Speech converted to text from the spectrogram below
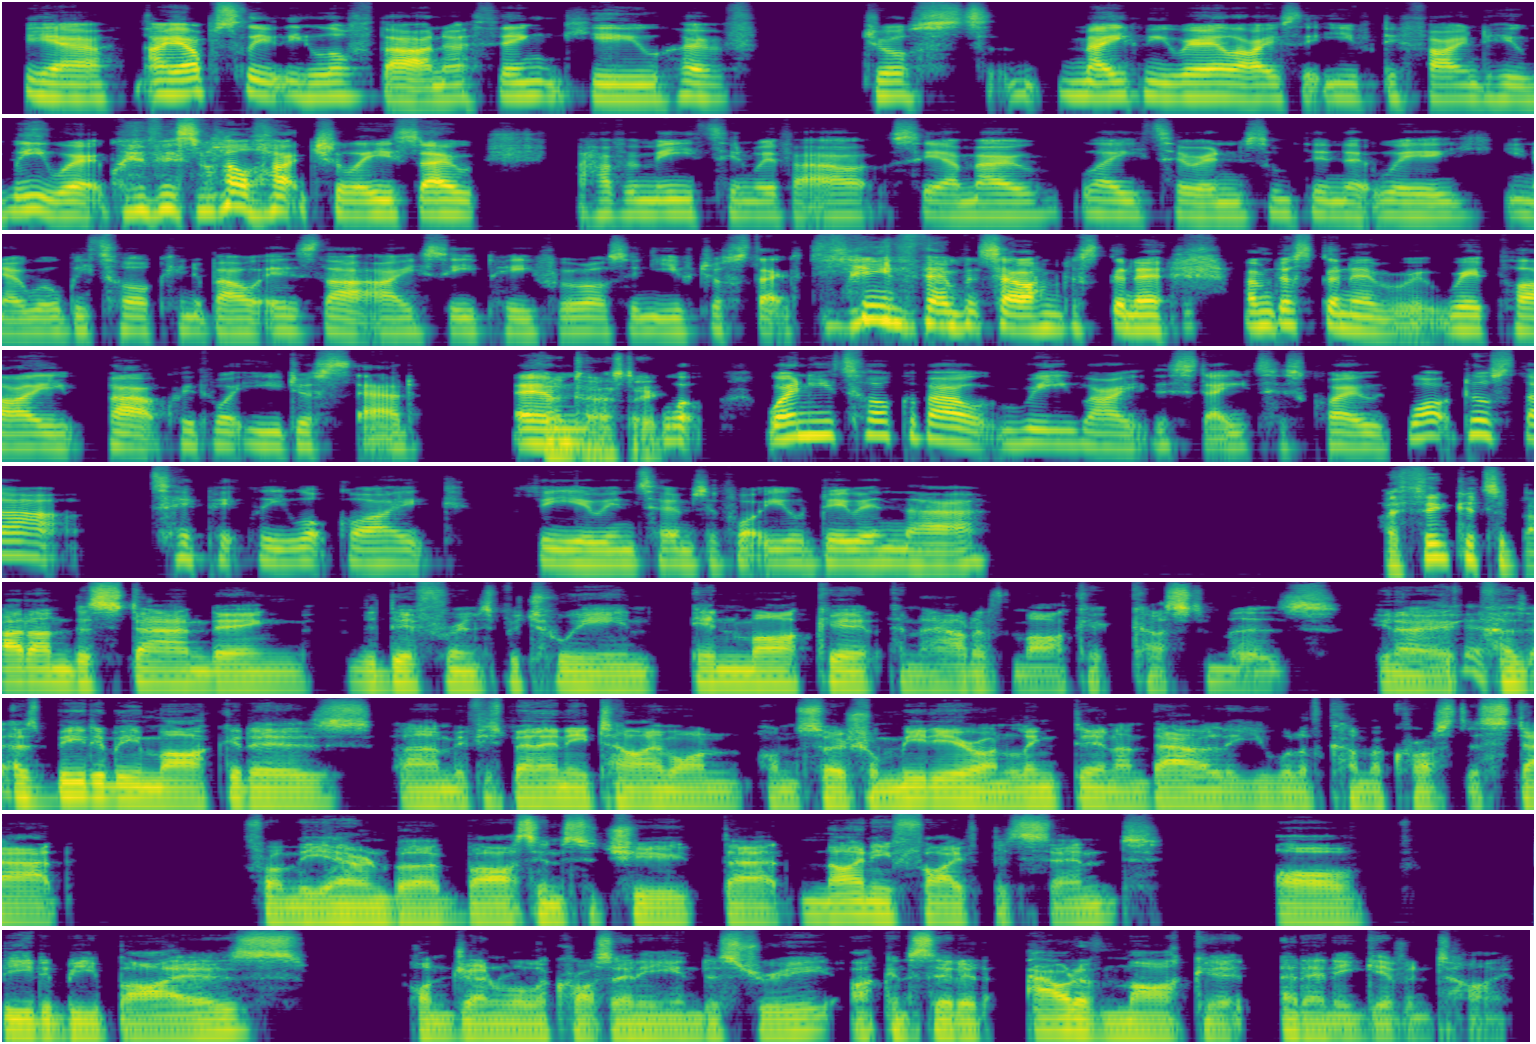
Yeah, I absolutely love that. And I think you have just made me realize that you've defined who we work with as well, actually. So I have a meeting with our CMO later, and something that we, you know, we'll be talking about is that ICP for us. And you've just explained them. So I'm just gonna, I'm just gonna re- reply back with what you just said. Um, Fantastic. when you talk about rewrite the status quo, what does that typically look like for you in terms of what you're doing there? I think it's about understanding the difference between in market and out of market customers. You know, as, as B2B marketers, um, if you spend any time on, on social media, on LinkedIn, undoubtedly you will have come across the stat from the Ehrenberg Bass Institute that 95% of B2B buyers on general across any industry are considered out of market at any given time.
